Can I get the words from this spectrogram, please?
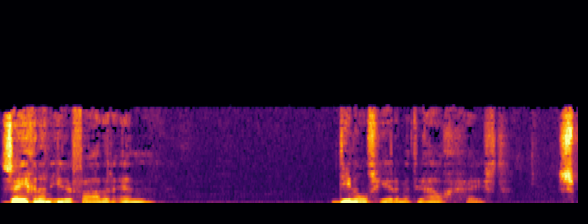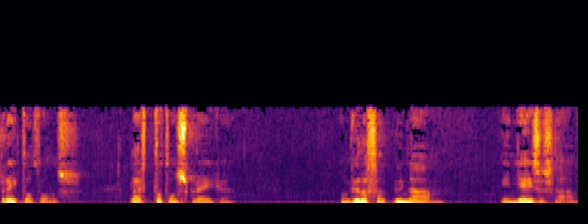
Zegen aan ieder, vader, en dien ons, heren, met uw heilige geest. Spreek tot ons. Blijf tot ons spreken. Omwille van uw naam. In Jezus' naam.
